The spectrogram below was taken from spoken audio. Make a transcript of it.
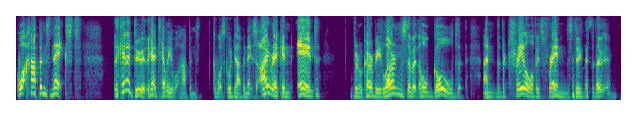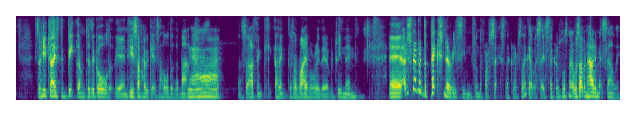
What happens next? They kind of do it. They kind of tell you what happens, what's going to happen next. So I reckon Ed. Bruno Kirby learns about the whole gold and the betrayal of his friends doing this without him. So he tries to beat them to the gold at the end. He somehow gets a hold of the map. Yeah. So I think I think there's a rivalry there between them. Uh, I just remembered the Pictionary scene from the first City Slickers. I think that was City Slickers, wasn't it? Was that when Harry met Sally?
